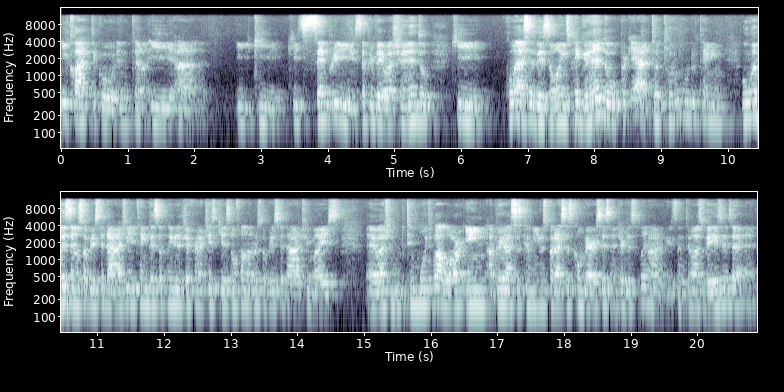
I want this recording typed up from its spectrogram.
eclético então, e uh, e que, que sempre, sempre veio achando que com essas visões, pegando, porque ah, todo mundo tem uma visão sobre a cidade e tem disciplinas diferentes que estão falando sobre a cidade, mas eu acho que tem muito valor em abrir esses caminhos para essas conversas interdisciplinares. Então, às vezes, é,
